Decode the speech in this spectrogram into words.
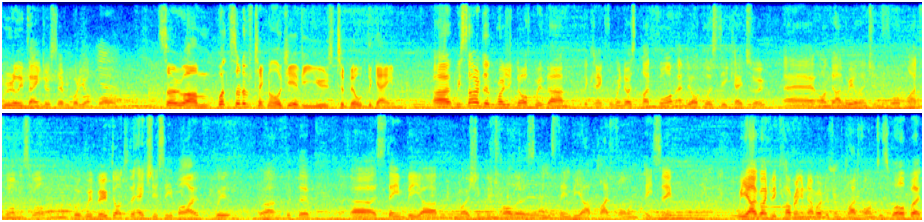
really dangerous to everybody on board. So, um, what sort of technology have you used to build the game? Uh, we started the project off with um, the Kinect for Windows platform and the Oculus DK2 uh, on the Unreal Engine 4 platform as well. We, we moved on to the HTC Vive with, uh, with the uh, Steam VR motion controllers and the Steam VR platform on PC. We are going to be covering a number of different platforms as well, but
